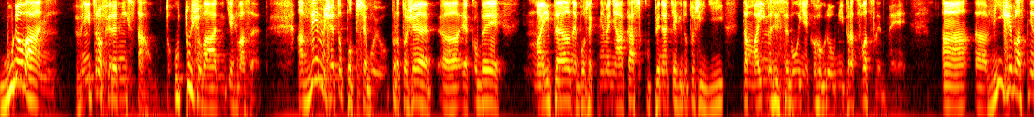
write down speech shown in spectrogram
budování vnitrofiremních vztahů, to utužování těch vazeb, a vím, že to potřebuju, protože uh, jakoby majitel nebo řekněme nějaká skupina těch, kdo to řídí, tam mají mezi sebou někoho, kdo umí pracovat s lidmi a uh, ví, že vlastně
